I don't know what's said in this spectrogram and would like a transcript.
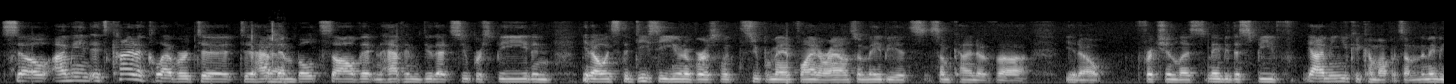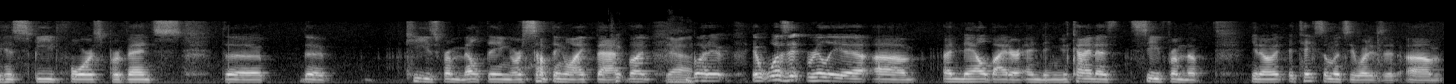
So i mean it's kind of clever to to have Yeah. them both solve it and have him do that super speed. And you know it's the dc universe with superman flying around so maybe it's some kind of uh you know frictionless maybe the speed yeah i mean you could come up with something maybe his speed force prevents the the keys from melting or something like that but Yeah. but it it wasn't really a um, a nail biter ending you kind of see from the you know, it, it takes them. Let's see, what is it? Um,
